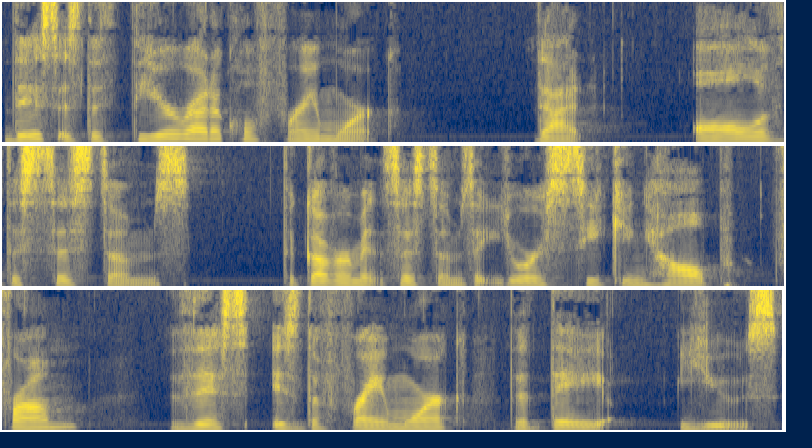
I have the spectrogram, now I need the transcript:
This is the theoretical framework that all of the systems, the government systems that you're seeking help from, this is the framework that they use.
